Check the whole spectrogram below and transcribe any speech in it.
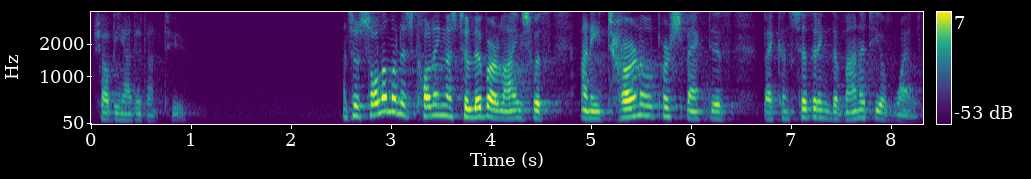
shall be added unto you. And so Solomon is calling us to live our lives with an eternal perspective by considering the vanity of wealth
